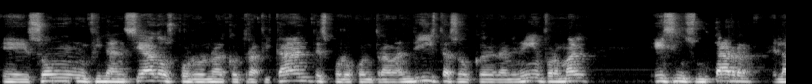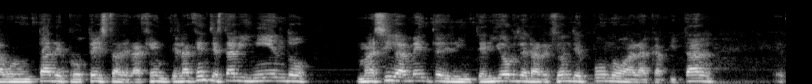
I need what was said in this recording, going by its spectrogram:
eh, son financiados por los narcotraficantes, por los contrabandistas o que la minería informal, es insultar la voluntad de protesta de la gente. La gente está viniendo masivamente del interior de la región de Puno a la capital eh,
